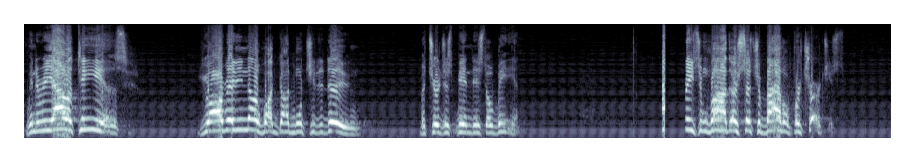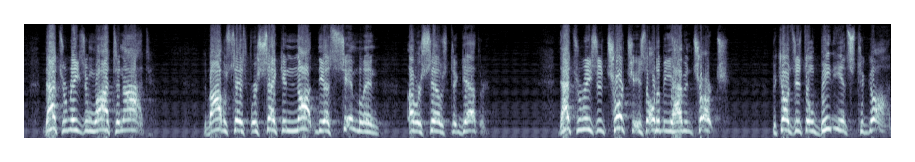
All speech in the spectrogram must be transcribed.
When the reality is, you already know what God wants you to do, but you're just being disobedient. That's the reason why there's such a battle for churches. That's the reason why tonight the Bible says, forsaking not the assembling of ourselves together. That's the reason churches ought to be having church because it's obedience to God.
